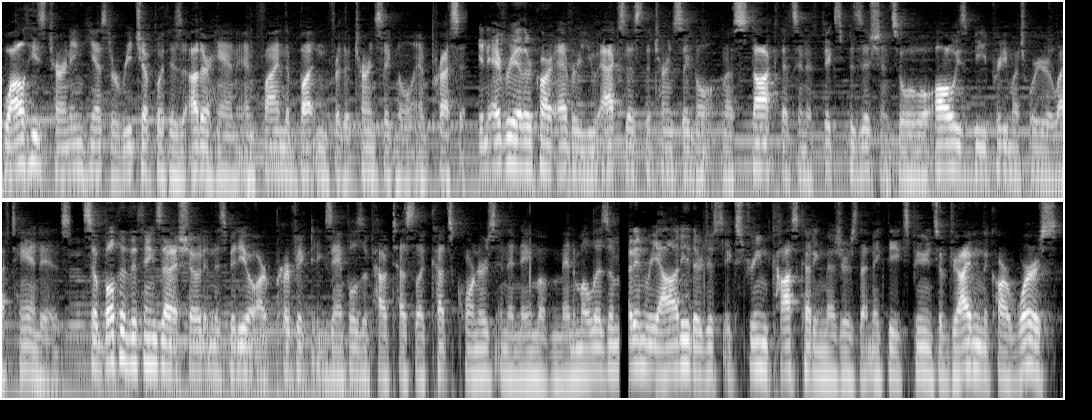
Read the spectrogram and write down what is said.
while he's turning, he has to reach up with his other hand and find the button for the turn signal and press it. In every other car ever, you access the turn signal on a stalk that's in a fixed position, so it will always be pretty much where your left hand is. So both of the things that I showed in this video are perfect examples of how Tesla cuts corners in the name of minimalism, but in reality, they're just extreme cost-cutting measures that make the experience of driving the car worse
